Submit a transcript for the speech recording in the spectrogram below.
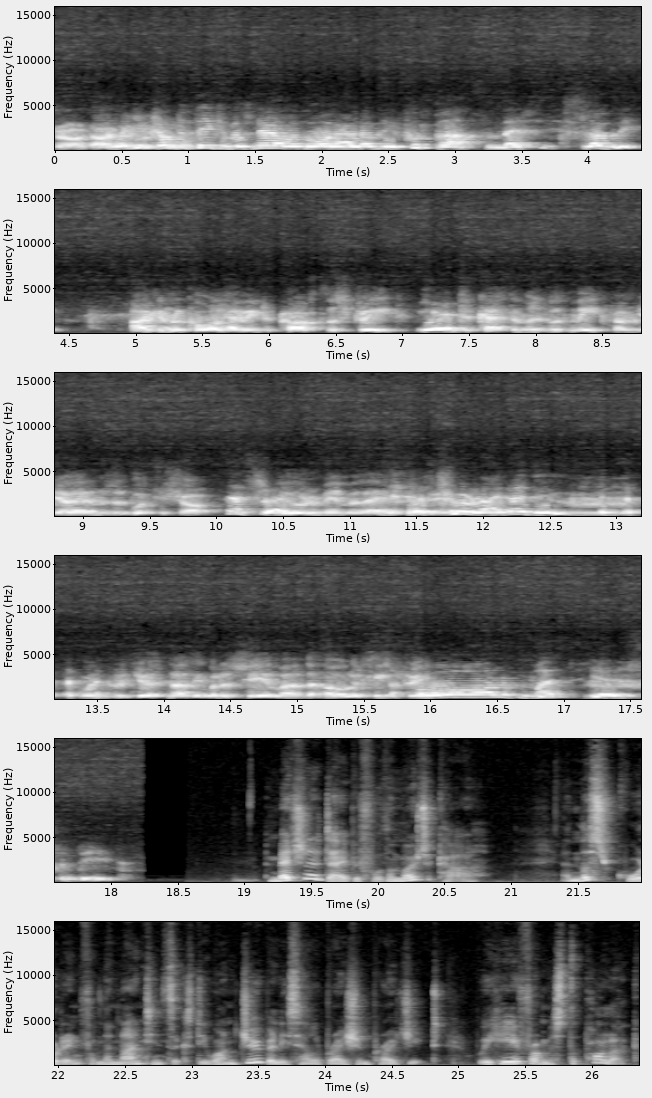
That's right. When you come to think of us now with all our lovely footpaths and that, it's lovely. I can recall having to cross the street Yes. to customers with meat from Joe Adams's butcher shop. That's right. You remember that? That's true, right? I do. Mm, when it was just nothing but a sea of mud the whole of King Street. all of mud. Yes, indeed. Imagine a day before the motor car. And this recording from the 1961 Jubilee Celebration Project, we hear from Mr. Pollock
